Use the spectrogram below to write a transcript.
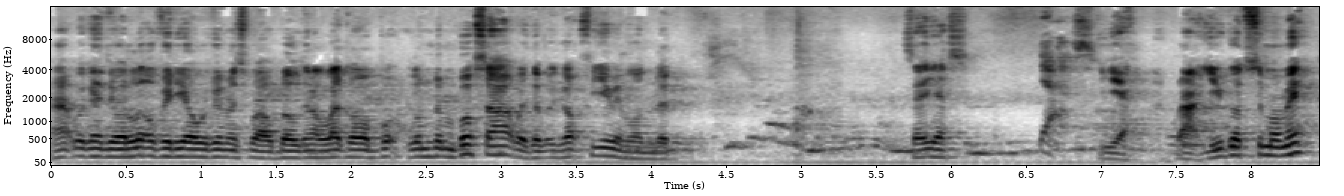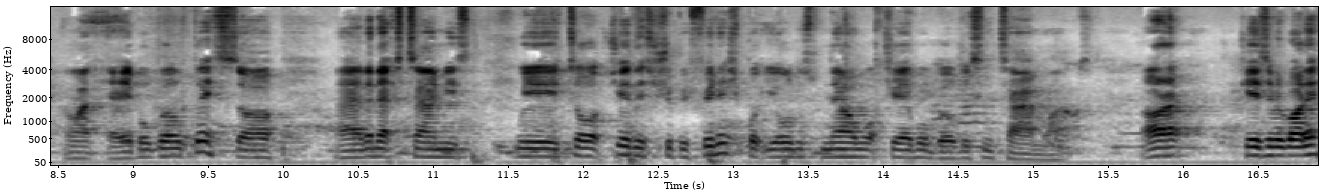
Uh, we're going to do a little video with him as well, building a Lego bu- London bus, aren't we, that we got for you in London? Say yes. Yes. Yeah. Right, you go to mummy and let Abel build this. So uh, the next time you, we talk to you, this should be finished, but you'll just now watch Abel build this in time lapse. Alright, cheers everybody.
